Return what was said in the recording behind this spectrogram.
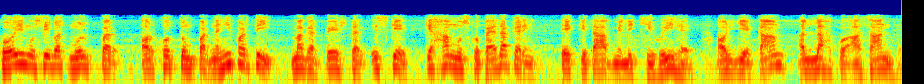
کوئی مصیبت ملک پر اور خود تم پر نہیں پڑتی مگر پیشتر اس کے کہ ہم اس کو پیدا کریں۔ ایک کتاب میں لکھی ہوئی ہے اور یہ کام اللہ کو آسان ہے۔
